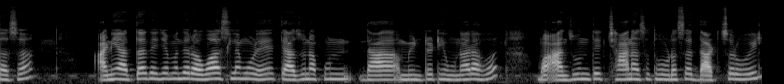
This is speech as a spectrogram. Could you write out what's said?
तसं. आणि आता त्याच्यामध्ये रवा असल्यामुळे ते अजून आपण दहा मिनटं ठेवणार आहोत. मग अजून ते छान असं थोडंसं दाटसर होईल.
